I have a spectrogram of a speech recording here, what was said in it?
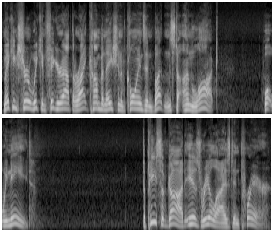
making sure we can figure out the right combination of coins and buttons to unlock what we need. The peace of God is realized in prayer.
